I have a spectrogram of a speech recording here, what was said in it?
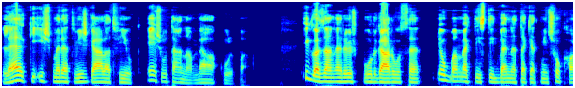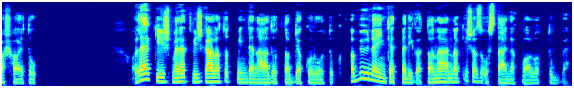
Lelki ismeret vizsgálat, fiúk, és utána culpa. Igazán erős purgárószer, jobban megtisztít benneteket, mint sok hashajtó. A lelkiismeret vizsgálatot minden áldott nap gyakoroltuk, a bűneinket pedig a tanárnak és az osztálynak vallottuk be.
